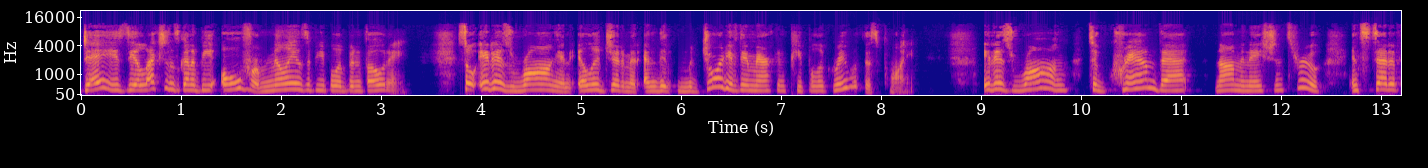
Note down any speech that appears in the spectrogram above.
days, the election is going to be over. Millions of people have been voting. So it is wrong and illegitimate. And the majority of the American people agree with this point. It is wrong to cram that nomination through instead of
